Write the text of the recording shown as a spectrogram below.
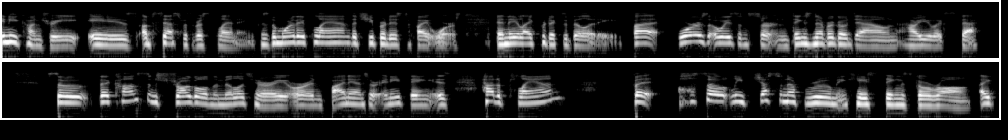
any country is obsessed with risk planning because the more they plan, the cheaper it is to fight wars. And they like predictability. But war is always uncertain. Things never go down how you expect. So the constant struggle in the military or in finance or anything is how to plan, but also leave just enough room in case things go wrong. Like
